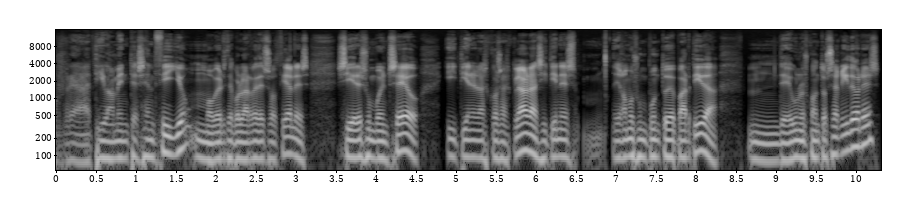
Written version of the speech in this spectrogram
pues, relativamente sencillo moverte por las redes sociales si eres un buen SEO y tienes las cosas claras y tienes, digamos, un punto de partida mm, de unos cuantos seguidores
